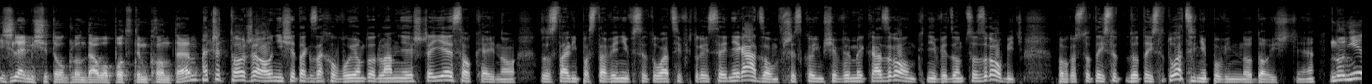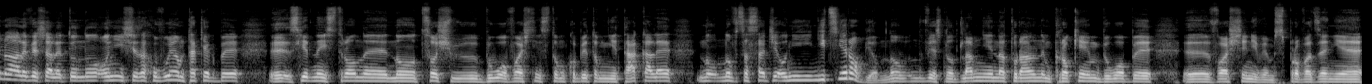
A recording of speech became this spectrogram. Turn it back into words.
źle mi się to oglądało pod tym kątem. Znaczy to, że oni się tak zachowują, to dla mnie jeszcze jest okej. No, zostali postawieni w sytuacji, w której sobie nie radzą. Wszystko im się wymyka z rąk, nie wiedzą co zrobić. Po prostu tej, do tej sytuacji nie powinno dojść, nie? No nie, no ale wiesz, ale to no, oni się zachowują tak jakby y, z jednej strony no coś y, było właśnie z tą kobietą nie tak, ale no, no w zasadzie oni nic nie robią. No wiesz, no dla mnie naturalnym krokiem byłoby y, właśnie, nie wiem, sprowadzenie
